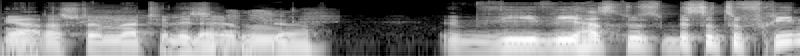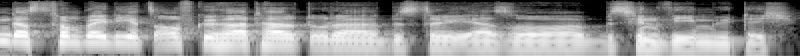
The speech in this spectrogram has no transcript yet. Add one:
Ja, das stimmt natürlich. Ähm, wie, wie hast du bist du zufrieden, dass Tom Brady jetzt aufgehört hat oder bist du eher so ein bisschen wehmütig?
